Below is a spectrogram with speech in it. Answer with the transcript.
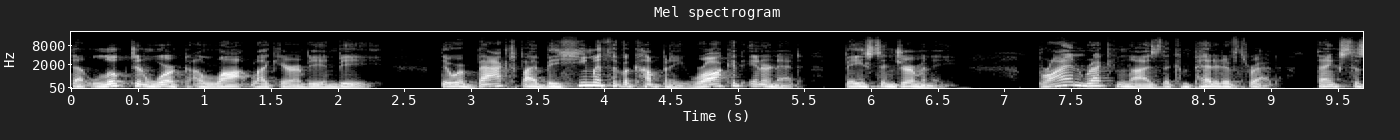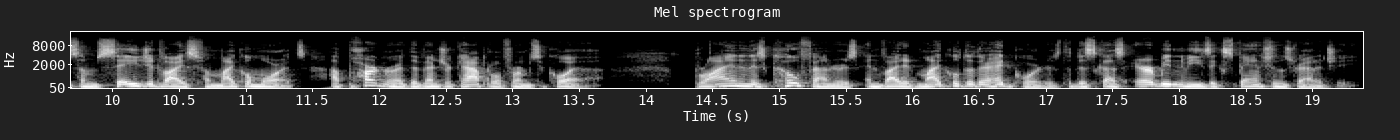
that looked and worked a lot like Airbnb. They were backed by a behemoth of a company, Rocket Internet, based in Germany. Brian recognized the competitive threat thanks to some sage advice from Michael Moritz, a partner at the venture capital firm Sequoia. Brian and his co founders invited Michael to their headquarters to discuss Airbnb's expansion strategy.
